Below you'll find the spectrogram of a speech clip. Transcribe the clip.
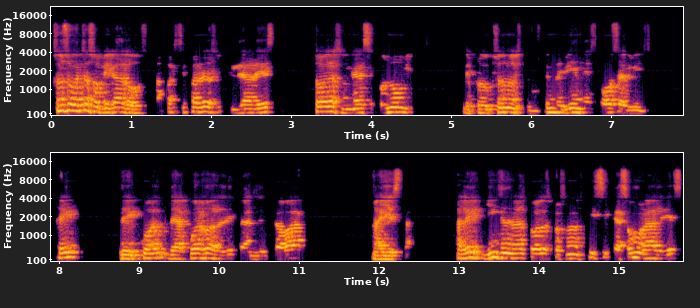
Son sujetos obligados participar de las utilidades todas las unidades económicas de producción o distribución de bienes o servicios. De, cual, de acuerdo a la ley del trabajo, ahí está. ¿Vale? Y en general todas las personas físicas o morales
